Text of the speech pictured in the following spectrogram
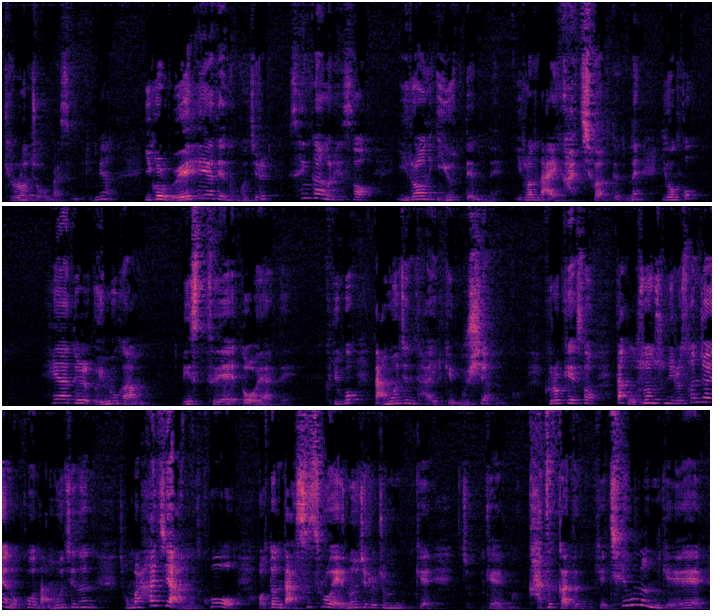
결론적으로 말씀드리면 이걸 왜 해야 되는 건지를 생각을 해서 이런 이유 때문에 이런 나의 가치관 때문에 이건 꼭 해야 될 의무감 리스트에 넣어야 돼. 그리고 나머지는 다 이렇게 무시하는 거. 그렇게 해서 딱 우선순위를 선정해 놓고 나머지는 정말 하지 않고 어떤 나 스스로 에너지를 좀 이렇게, 좀 이렇게 막 가득가득 이렇게 채우는 게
